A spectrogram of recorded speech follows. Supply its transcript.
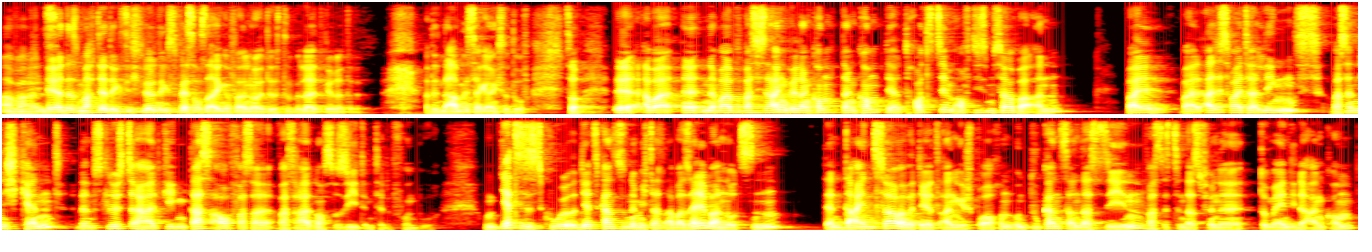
aber. Ja, das macht ja nichts. Ich bin nichts Besseres eingefallen heute. Es tut mir leid, gerettet. Der Name ist ja gar nicht so doof. So, äh, aber, äh, aber was ich sagen will, dann kommt, dann kommt der trotzdem auf diesem Server an, weil, weil alles weiter links, was er nicht kennt, dann löst er halt gegen das auf, was er, was er halt noch so sieht im Telefonbuch. Und jetzt ist es cool und jetzt kannst du nämlich das aber selber nutzen denn dein Server wird dir jetzt angesprochen und du kannst dann das sehen. Was ist denn das für eine Domain, die da ankommt?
